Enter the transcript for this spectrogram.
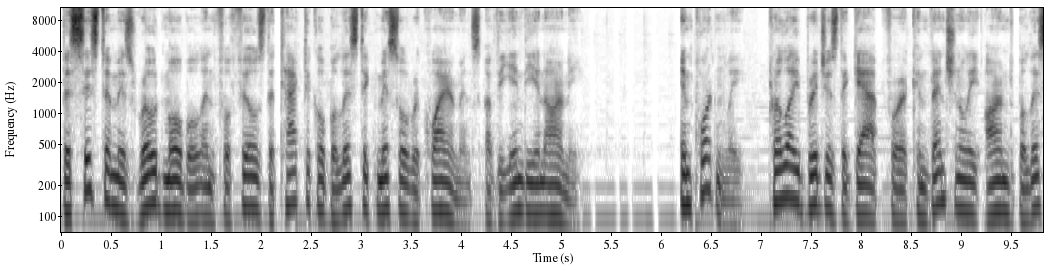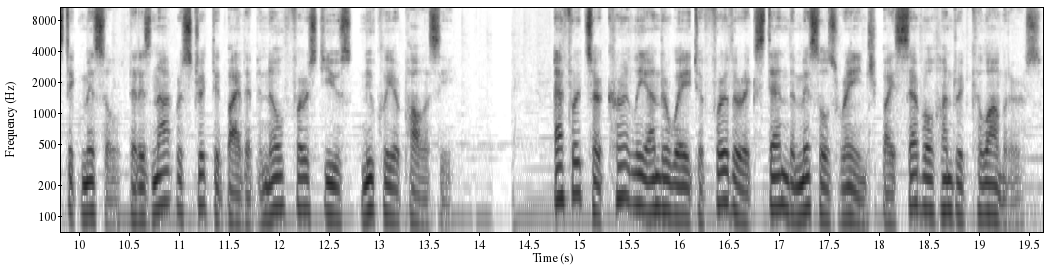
The system is road mobile and fulfills the tactical ballistic missile requirements of the Indian Army. Importantly, Pralay bridges the gap for a conventionally armed ballistic missile that is not restricted by the no first use nuclear policy. Efforts are currently underway to further extend the missile's range by several hundred kilometers.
